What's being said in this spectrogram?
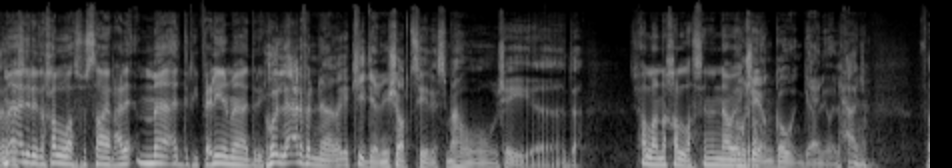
ما أدري إذا خلص وصاير عليه ما أدري فعليا ما أدري. هو اللي أعرف إنه أكيد يعني short series ما هو شيء آه، ذا. إن شاء الله إنه خلص إنه ناوي هو شيء ongoing يعني ولا حاجة. ف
